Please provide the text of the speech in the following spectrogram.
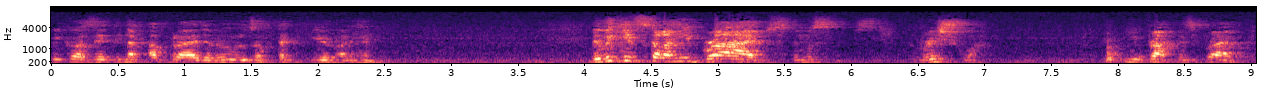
because they did not apply the rules of takfir on him. The wicked scholar, he bribes the Muslims. Rishwa. He practiced bribery.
